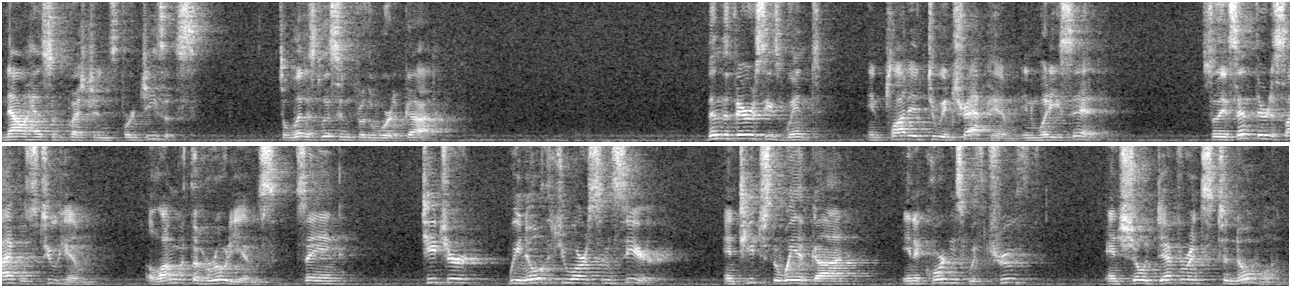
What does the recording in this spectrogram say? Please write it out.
now has some questions for Jesus. So let us listen for the word of God. Then the Pharisees went and plotted to entrap him in what he said. So they sent their disciples to him, along with the Herodians, saying, Teacher, we know that you are sincere and teach the way of God in accordance with truth and show deference to no one,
